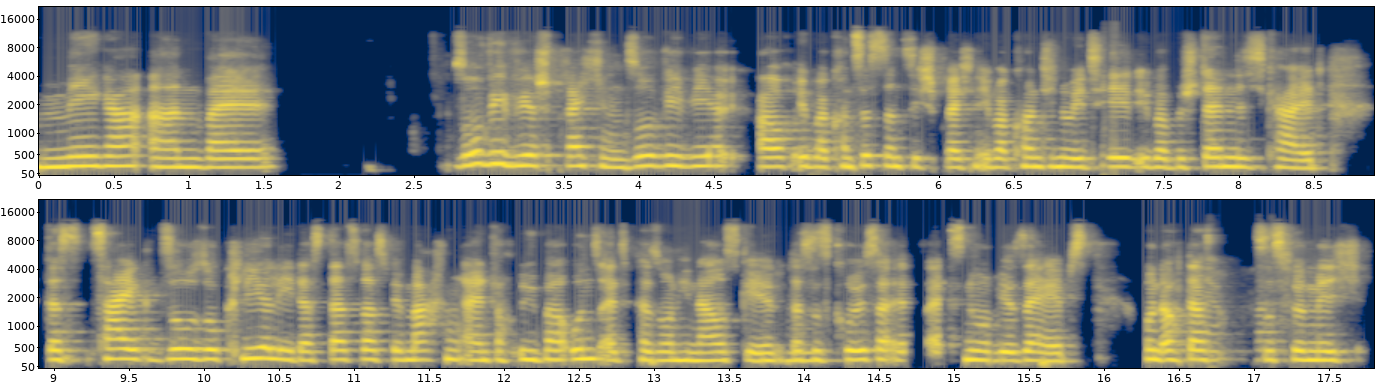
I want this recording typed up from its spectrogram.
mega an, weil so wie wir sprechen, so wie wir auch über Consistency sprechen, über Kontinuität, über Beständigkeit, das zeigt so, so clearly, dass das, was wir machen, einfach über uns als Person hinausgeht, mhm. dass es größer ist als nur wir selbst. Und auch das, ja. ist für mich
